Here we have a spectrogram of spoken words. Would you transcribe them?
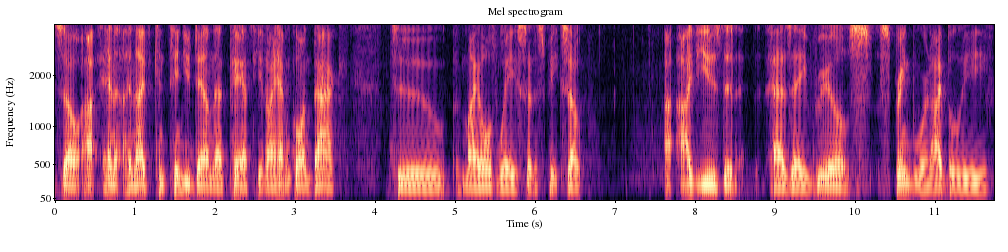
So, I, and and I've continued down that path. You know, I haven't gone back to my old ways, so to speak. So, I, I've used it as a real s- springboard, I believe,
